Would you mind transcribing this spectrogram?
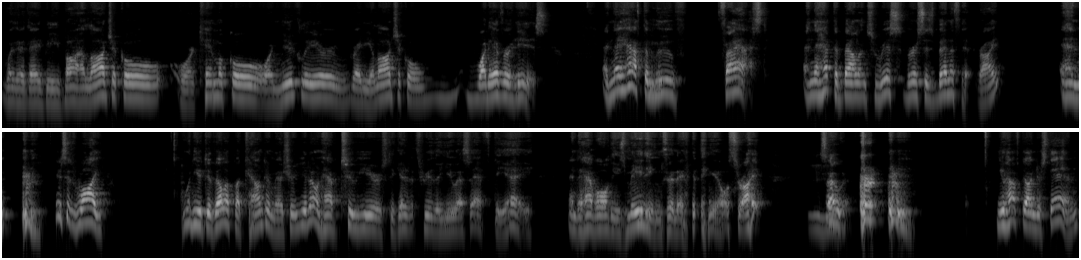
whether they be biological or chemical or nuclear, radiological, whatever it is. And they have to move fast and they have to balance risk versus benefit, right? And this is why when you develop a countermeasure, you don't have two years to get it through the US FDA and to have all these meetings and everything else, right? Mm-hmm. So you have to understand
